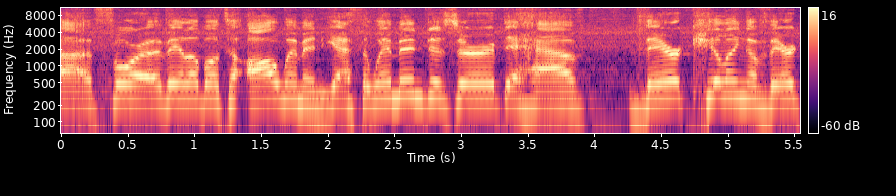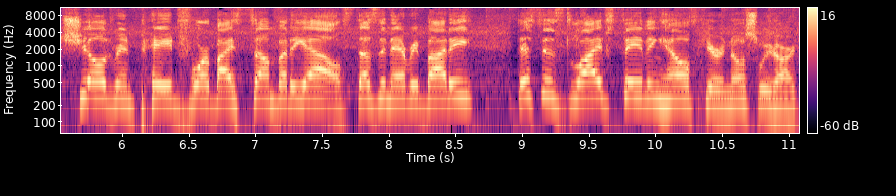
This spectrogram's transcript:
uh, for available to all women. Yes, the women deserve to have their killing of their children paid for by somebody else. Doesn't everybody? This is life saving health care. No, sweetheart.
